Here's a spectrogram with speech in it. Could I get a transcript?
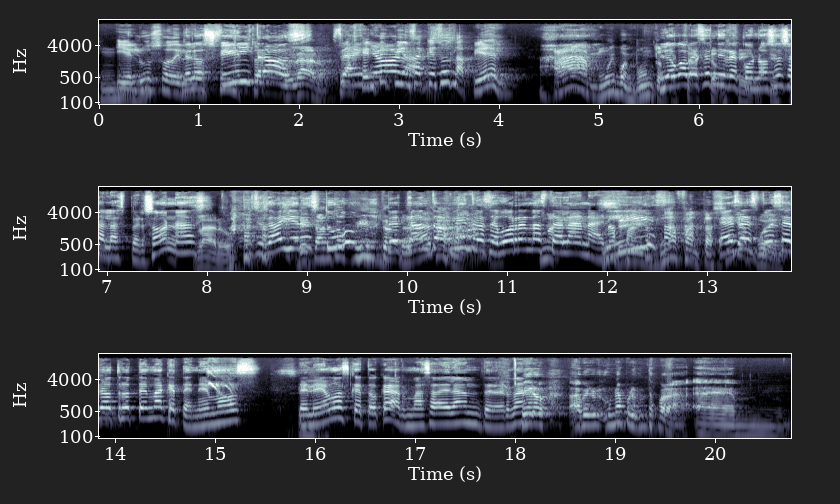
y el uso de, De los filtros. Claro. La gente piensa que eso es la piel. Ah, muy buen punto. Luego a veces ni reconoces sí, sí. a las personas. Claro. Dices, ay, De eres tanto tú. filtro. De Claro. tanto filtro, se borran hasta Una- la una nariz. fan- una fantasía, Ese después pues. será otro tema que tenemos, tenemos que tocar más adelante, ¿verdad? Pero, a ver, una pregunta para, em,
